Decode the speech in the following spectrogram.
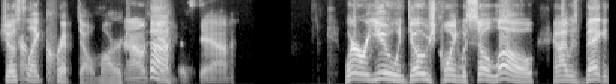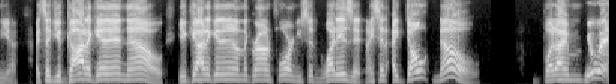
just Now- like crypto, Mark. Now, this dad. where were you when Dogecoin was so low and I was begging you? I said, you got to get in now. You got to get in on the ground floor. And you said, what is it? And I said, I don't know, but I'm, Do it.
